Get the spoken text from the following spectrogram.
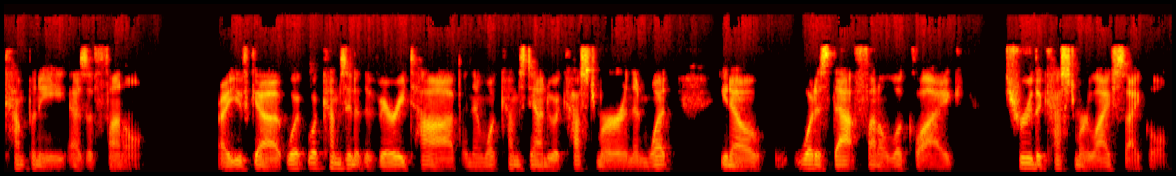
company as a funnel right? You've got what what comes in at the very top, and then what comes down to a customer, and then what you know what does that funnel look like through the customer life cycle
